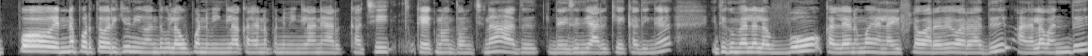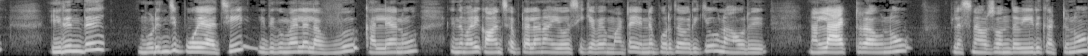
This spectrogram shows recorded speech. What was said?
இப்போது என்னை பொறுத்த வரைக்கும் நீங்கள் வந்து லவ் பண்ணுவீங்களா கல்யாணம் பண்ணுவீங்களான்னு யாருக்காச்சும் கேட்கணும்னு தோணுச்சுன்னா அது தயவு செஞ்சு யாரும் கேட்காதீங்க. இதுக்கு மேலே லவ்வோ கல்யாணமோ என் லைஃப்பில் வரவே வராது. அதெல்லாம் வந்து இருந்து முடிஞ்சு போயாச்சு. இதுக்கு மேலே லவ்வு கல்யாணம் இந்த மாதிரி கான்செப்ட் எல்லாம் நான் யோசிக்கவே மாட்டேன். என்னை பொறுத்த வரைக்கும் நான் ஒரு நல்ல ஆக்டர் ஆகணும். ப்ளஸ் நான் ஒரு சொந்த வீடு கட்டணும்.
